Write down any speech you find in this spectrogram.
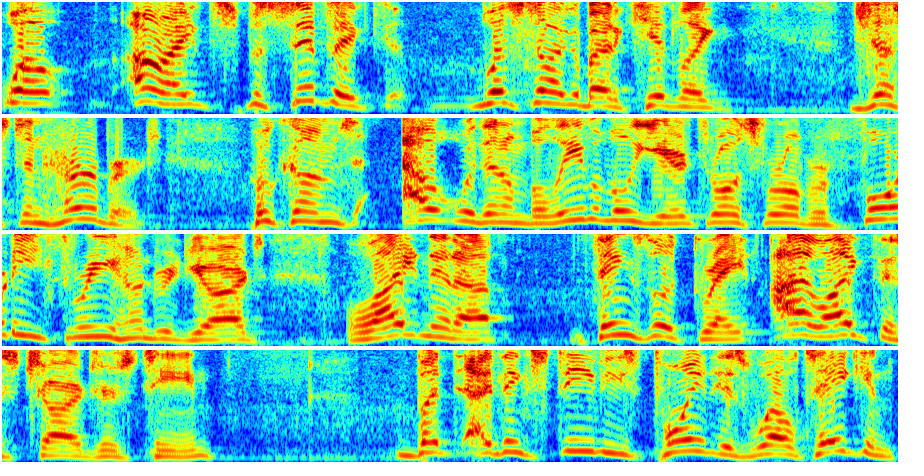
Well, all right. Specific. Let's talk about a kid like Justin Herbert who comes out with an unbelievable year, throws for over 4,300 yards, lighten it up. Things look great. I like this Chargers team. But I think Stevie's point is well taken.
